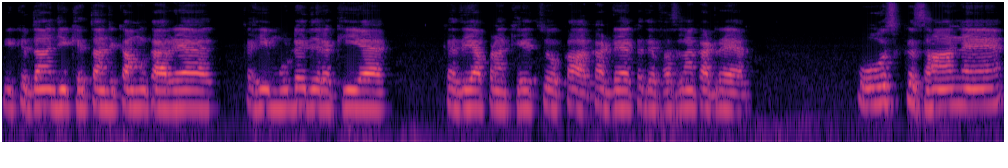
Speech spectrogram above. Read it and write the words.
ਵੀ ਕਿਦਾਂ ਜੀ ਖੇਤਾਂ 'ਚ ਕੰਮ ਕਰ ਰਿਹਾ ਹੈ ਕਹੀ ਮੂਢੇ ਦੇ ਰੱਖੀ ਹੈ ਕਦੇ ਆਪਣਾ ਖੇਤ 'ਚੋਂ ਘਾਹ ਕੱਢ ਰਿਹਾ ਕਦੇ ਫਸਲਾਂ ਕੱਢ ਰਿਹਾ ਉਸ ਕਿਸਾਨ ਨੇ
